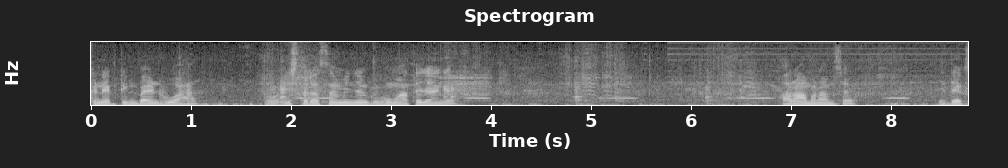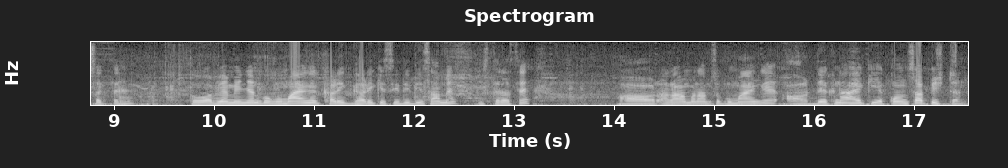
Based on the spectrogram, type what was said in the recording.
कनेक्टिंग बैंड हुआ है। तो इस तरह से हम इंजन को घुमाते जाएँगे। आराम आराम से, ये देख सकते हैं। तो अभी हम इंजन को घुमाएँगे खड़ी घड़ी की सीधी दिशा में, इस तरह से। और आराम आराम से घुमाएँगे और देखना है कि ये कौन सा पिस्टन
